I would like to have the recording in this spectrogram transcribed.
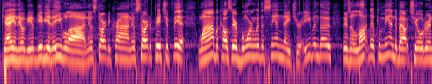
Okay, and they'll, they'll give you an evil eye and they'll start to cry and they'll start to pitch a fit. Why? Because they're born with a sin nature. Even though there's a lot to commend about children,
